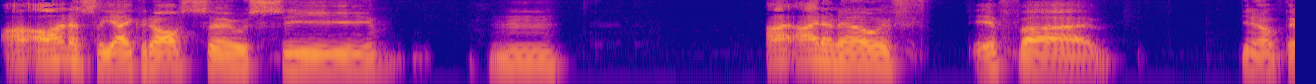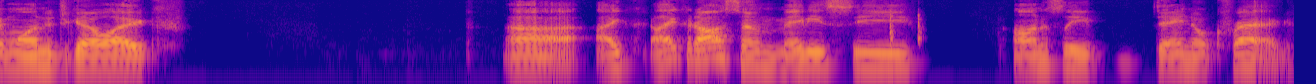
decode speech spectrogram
honestly, I could also see. Hmm, I I don't know if if uh, you know if they wanted to go like. Uh, I I could also maybe see, honestly, Daniel Craig,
